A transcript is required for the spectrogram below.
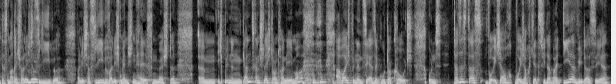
das mache ich, weil ich das mhm. liebe, weil ich das liebe, weil ich Menschen helfen möchte. Ähm, ich bin ein ganz, ganz schlechter Unternehmer, aber ich bin ein sehr, sehr guter Coach. Und das ist das, wo ich auch, wo ich auch jetzt wieder bei dir wieder sehe,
